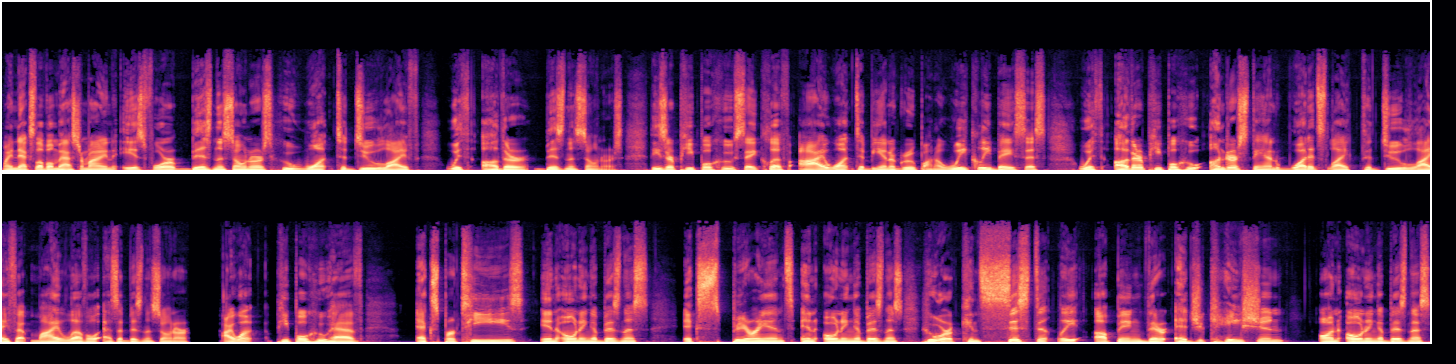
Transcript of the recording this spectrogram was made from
My next level mastermind is for business owners who want to do life with other business owners. These are people who say, Cliff, I want to be in a group on a weekly basis with other people who understand what it's like to do life at my level as a business owner. I want people who have expertise in owning a business, experience in owning a business, who are consistently upping their education on owning a business.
